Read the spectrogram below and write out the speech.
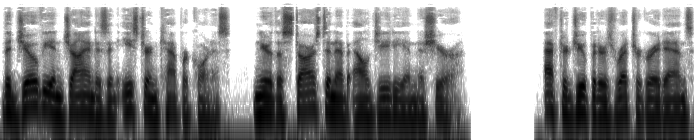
The Jovian giant is in eastern Capricornus, near the stars Deneb Algedi and Nashira. After Jupiter's retrograde ends,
